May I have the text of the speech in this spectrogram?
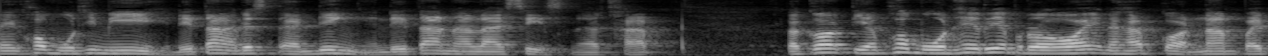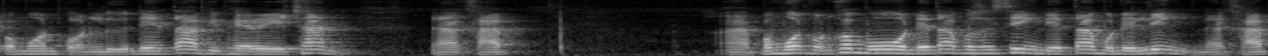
ในข้อมูลที่มี data understanding and data analysis นะครับ แล้วก็เตรียมข้อมูลให้เรียบร้อยนะครับ ก่อนนำไปประมวลผลหรือ data preparation นะครับประมวลผลข้อมูล data processing data modeling นะครับ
